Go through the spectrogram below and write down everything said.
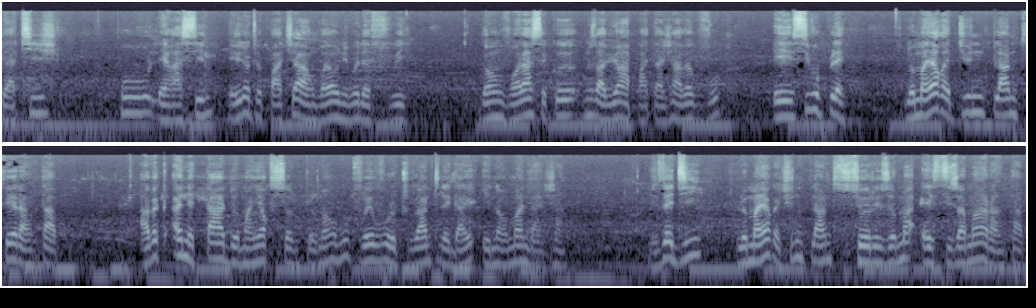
la tige pour les racines et une autre partie est envoyée au niveau des fruits. Donc voilà ce que nous avions à partager avec vous. Et s'il vous plaît, le manioc est une plante très rentable. Avec un hectare de manioc simplement, vous pouvez vous retrouver entre les gagner énormément d'argent. Je vous ai dit, le manioc est une plante sérieusement et extrêmement rentable.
